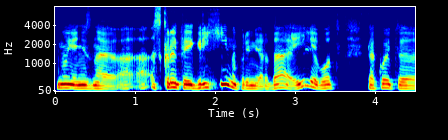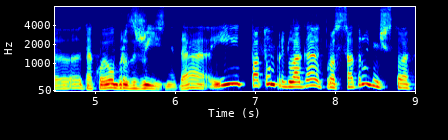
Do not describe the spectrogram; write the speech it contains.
ну, я не знаю, а, а, скрытые грехи, например, да, или вот какой-то такой образ жизни, да, и потом предлагают просто сотрудничество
